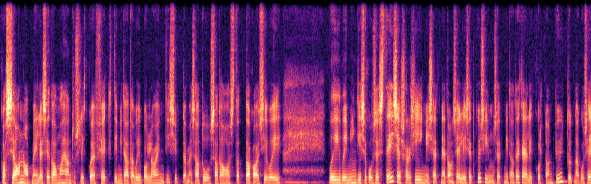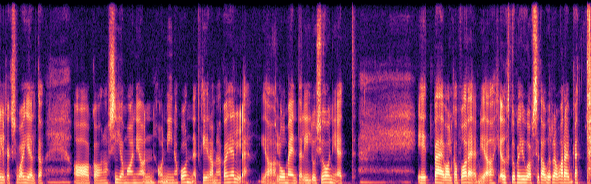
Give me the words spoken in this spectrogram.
kas see annab meile seda majanduslikku efekti, mida ta võib-olla andis, ütleme sadu, sada aastat tagasi või või, või mingisuguses teises režiimis, et need on sellised küsimused, mida tegelikult on püütud nagu selgeks vaielda. aga noh, siiamaani on, on nii nagu on, et keerame aga jälle ja loome endale illusiooni, et et päev algab varem ja, ja õhtuga jõuab sedavõrra varem kätte.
